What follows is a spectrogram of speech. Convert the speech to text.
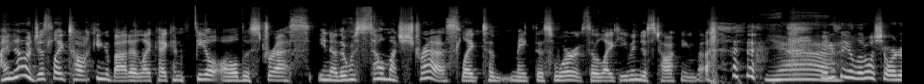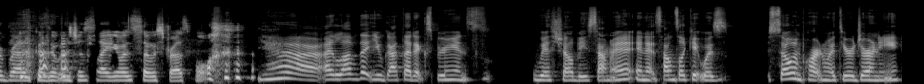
I know, just like talking about it, like I can feel all the stress. You know, there was so much stress, like to make this work. So like even just talking about it, yeah, makes me a little short of breath because it was just like it was so stressful. yeah, I love that you got that experience with Shelby Summit, and it sounds like it was so important with your journey.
